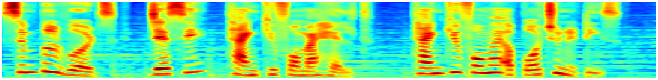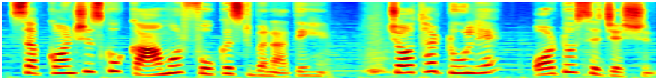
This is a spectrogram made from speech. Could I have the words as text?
सिंपल वर्ड्स जैसे thank you for my health thank you for my opportunities subconscious को काम और फोकस्ड बनाते हैं। चौथा टूल है ऑटो सजेशन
